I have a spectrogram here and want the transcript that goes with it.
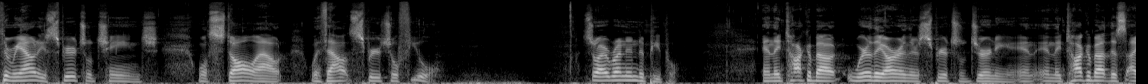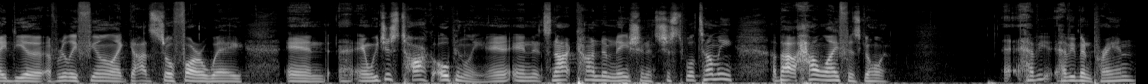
the reality of spiritual change will stall out without spiritual fuel. So I run into people and they talk about where they are in their spiritual journey and, and they talk about this idea of really feeling like god's so far away and and we just talk openly and, and it's not condemnation it's just well tell me about how life is going. Have you have you been praying?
